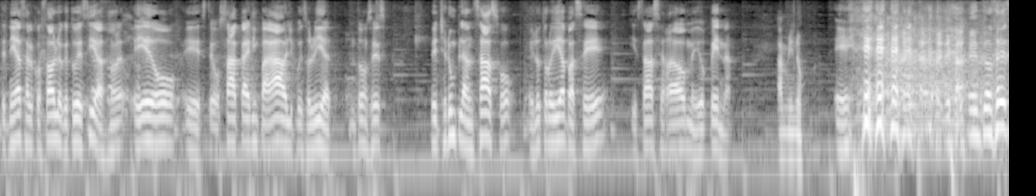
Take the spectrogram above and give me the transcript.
tenías al costado lo que tú decías, ¿no? Edo, este, Osaka era impagable, pues olvídate. Entonces, de hecho era un planzazo. El otro día pasé y estaba cerrado, me dio pena. A mí no. Eh, Entonces,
